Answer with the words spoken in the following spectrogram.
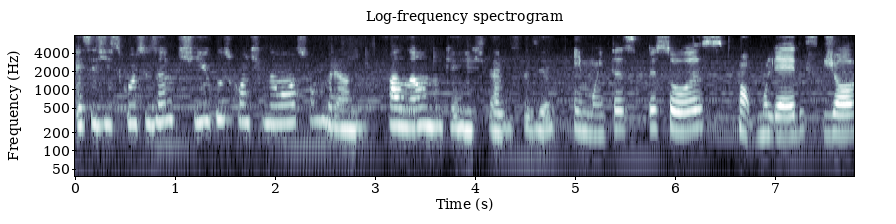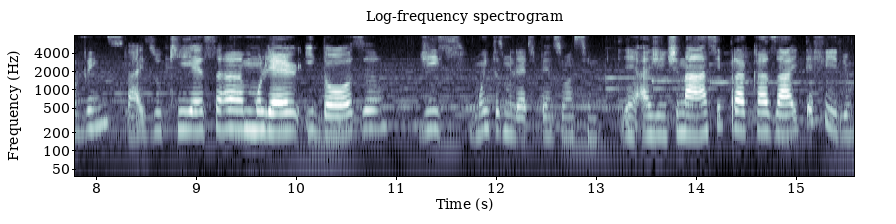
esses discursos antigos continuam assombrando, falando o que a gente deve fazer. E muitas pessoas, bom, mulheres jovens, faz o que essa mulher idosa diz. Muitas mulheres pensam assim: a gente nasce para casar e ter filho.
